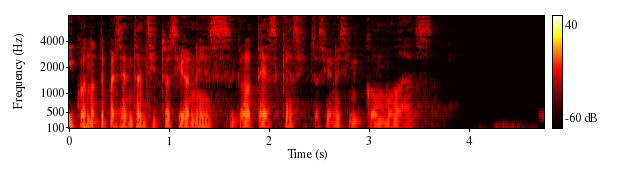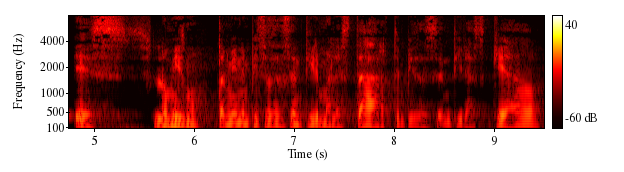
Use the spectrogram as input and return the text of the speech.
Y cuando te presentan situaciones grotescas, situaciones incómodas, es lo mismo. También empiezas a sentir malestar, te empiezas a sentir asqueado.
